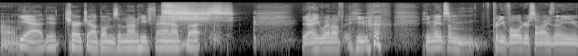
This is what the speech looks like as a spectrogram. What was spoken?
Um, yeah, the church albums I'm not a huge fan of, but Yeah, he went off. He he made some pretty vulgar songs. Then he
